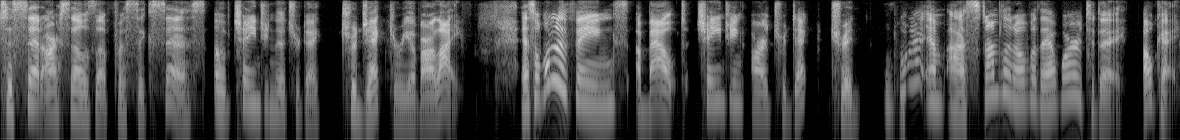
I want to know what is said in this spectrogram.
to set ourselves up for success of changing the traje- trajectory of our life. And so, one of the things about changing our trajectory, why am I stumbling over that word today? Okay,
